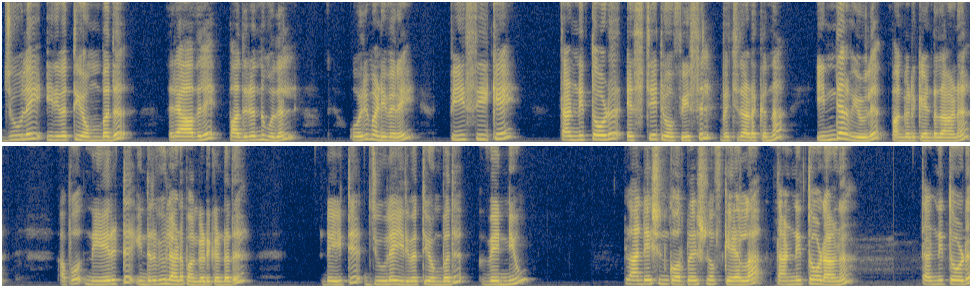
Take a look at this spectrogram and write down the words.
ജൂലൈ ഇരുപത്തി ഒമ്പത് രാവിലെ പതിനൊന്ന് മുതൽ ഒരു മണിവരെ P C K Thannithode estate ഓഫീസിൽ വെച്ച് നടക്കുന്ന ഇന്റർവ്യൂവിൽ പങ്കെടുക്കേണ്ടതാണ്. അപ്പോൾ നേരിട്ട് ഇന്റർവ്യൂവിലാണ് പങ്കെടുക്കേണ്ടത്. ഡേറ്റ് ജൂലൈ ഇരുപത്തി ഒമ്പത് venue plantation corporation of Kerala തണ്ണിത്തോടാണ് തണ്ണിത്തോട്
